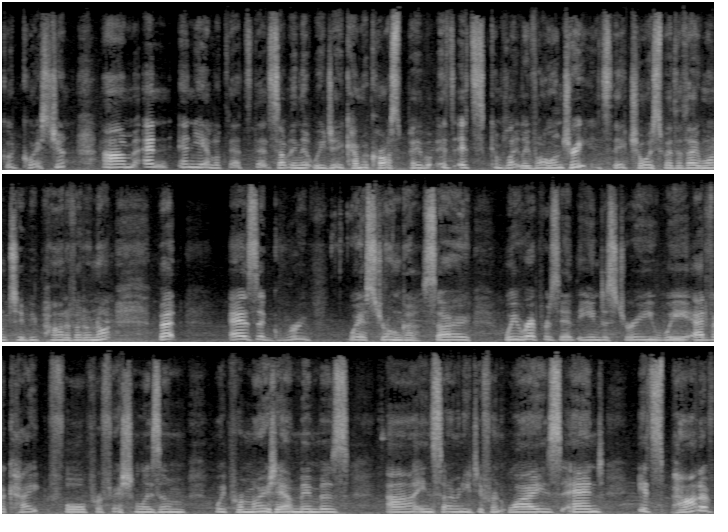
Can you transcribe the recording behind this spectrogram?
Good question. Um, and and yeah, look, that's that's something that we do come across. People, it's, it's completely voluntary. It's their choice whether they want to be part of it or not. But as a group, we're stronger. So we represent the industry. We advocate for professionalism. We promote our members uh, in so many different ways, and it's part of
